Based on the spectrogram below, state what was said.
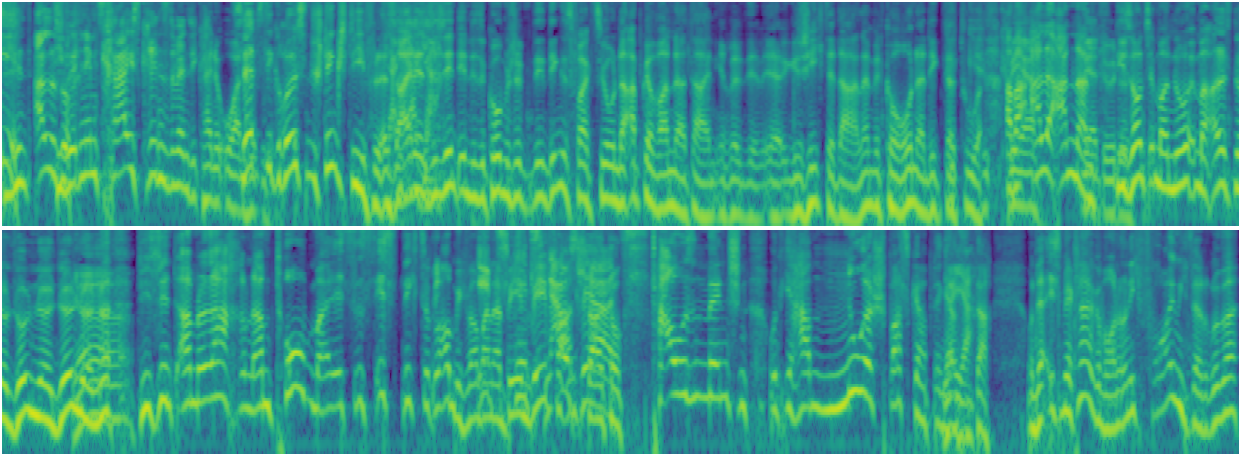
Sie sind alle die so, würden im Kreis grinsen, wenn sie keine Ohren Selbst die hätten. größten Stinkstiefel, es Ja, sei denn, ja. sie sind in diese komische Dingesfraktion da abgewandert da in ihre äh, Geschichte da, ne, mit Corona-Diktatur. Quer- Aber alle anderen, die sonst immer nur immer alles nur so, ne, ne, Ja. ne, die sind am Lachen, am Toben. Es, es ist nicht zu glauben. Ich war bei einer BMW-Veranstaltung. Tausend Menschen und die haben nur Spaß gehabt den Ja, ganzen ja. Tag. Und da ist mir klar geworden und ich freue mich darüber,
